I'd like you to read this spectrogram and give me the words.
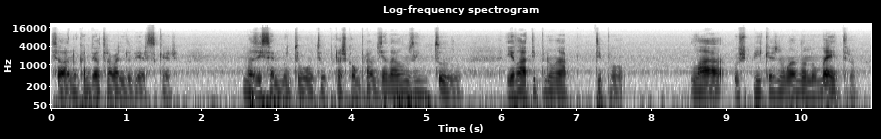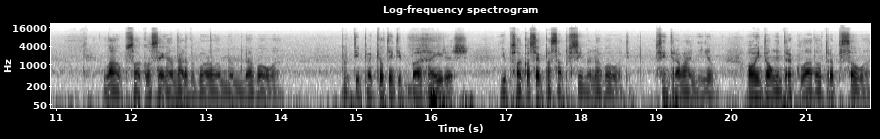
sei lá, nunca me deu o trabalho de ver sequer. Mas isso é muito útil porque nós compramos e andávamos em tudo. E lá tipo não há tipo lá os picas não andam no metro. Lá o pessoal consegue andar de borla mesmo na boa. Porque tipo, aquele tem tipo barreiras e o pessoal consegue passar por cima na boa, tipo, sem trabalho nenhum. Ou então entra colado a outra pessoa.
